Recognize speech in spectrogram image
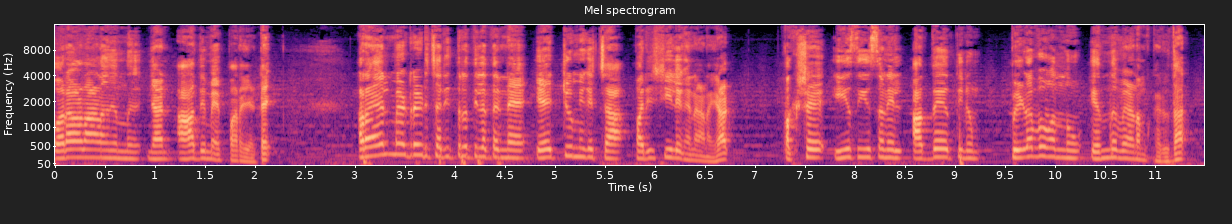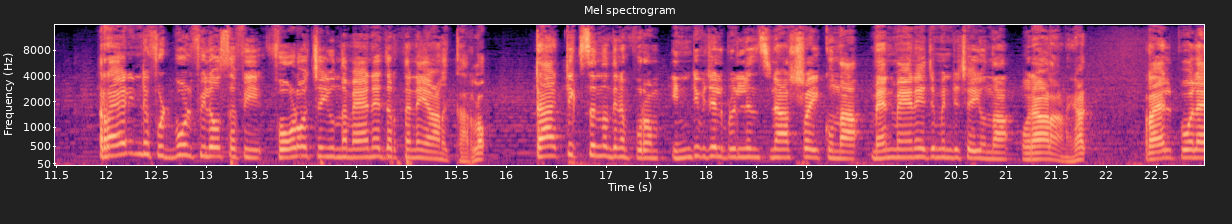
ഒരാളാണെന്ന് ഞാൻ ആദ്യമേ പറയട്ടെ. റയൽ മാഡ്രിഡ് ചരിത്രത്തിലെ തന്നെ ഏറ്റവും മികച്ച പരിശീലകനാണ് അയാൾ പക്ഷേ ഈ സീസണിൽ അദ്ദേഹത്തിനും പിഴവ് വന്നു എന്ന് വേണം കരുതാൻ. റയലിന്റെ ഫുട്ബോൾ ഫിലോസഫി ഫോളോ ചെയ്യുന്ന മാനേജർ തന്നെയാണ് കാർലോ. ടാറ്റിക്സ് എന്നതിനപ്പുറം ഇൻഡിവിജ്വൽ ബ്രില്യൻസിനെ ആശ്രയിക്കുന്ന മാൻ മാനേജ്മെന്റ് ചെയ്യുന്ന ഒരാളാണ് അയാൾ റയൽ പോലെ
